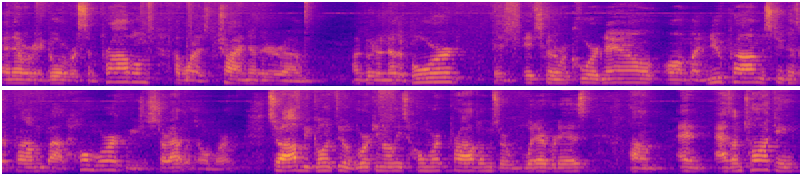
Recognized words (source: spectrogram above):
And then we're going to go over some problems. I want to try another, um, I'll go to another board. And it's going to record now on my new problem. The student has a problem about homework. We usually start out with homework. So I'll be going through and working on these homework problems or whatever it is. Um, and as I'm talking,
